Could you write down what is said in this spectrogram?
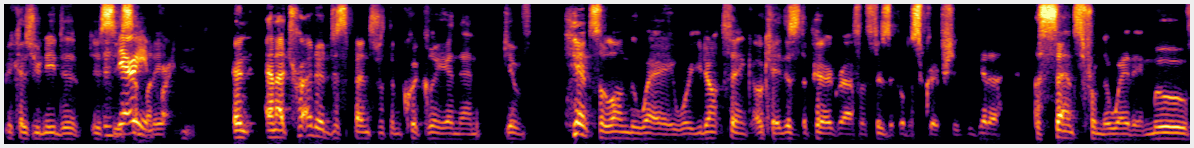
because you need to you see very somebody. Important. And and I try to dispense with them quickly and then give hints along the way where you don't think, okay, this is the paragraph of physical description. You get a, a sense from the way they move,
